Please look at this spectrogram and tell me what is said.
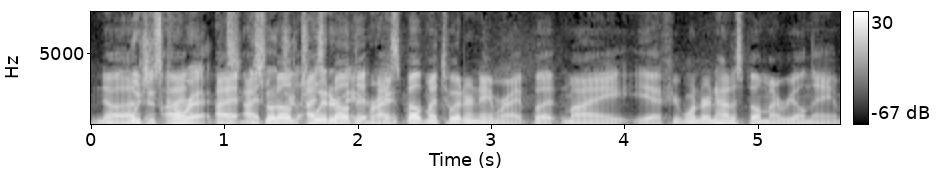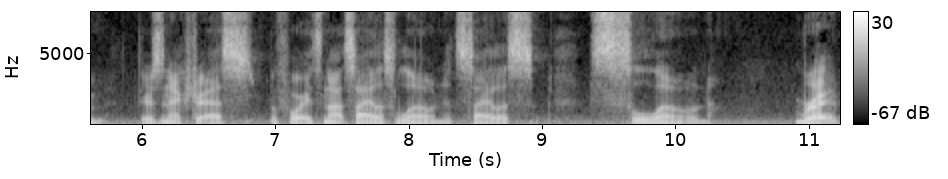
No, that's- Which is correct. I, You I spelled your spelled, I Twitter spelled name it, I spelled my Twitter name right, but my yeah. If you're wondering how to spell my real name, there's an extra S before. It's not Silas Lone. It's Silas Sloan. Right.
